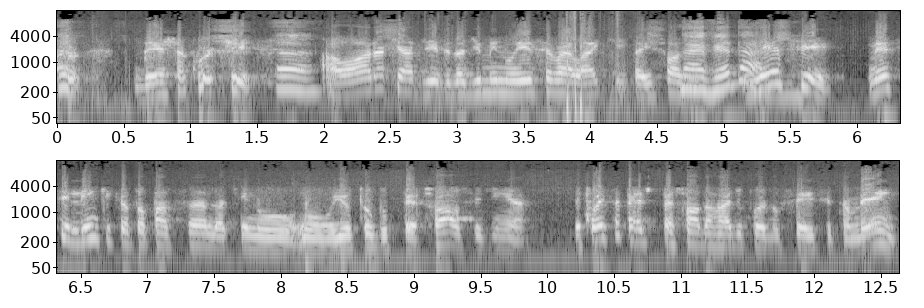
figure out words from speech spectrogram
Deixa curtir. É. A hora que a dívida diminuir, você vai lá e quita aí sozinho. Não, é verdade. Nesse, nesse link que eu tô passando aqui no, no YouTube pro pessoal, Cidinha, depois você pede pro pessoal da rádio pôr no Face também.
